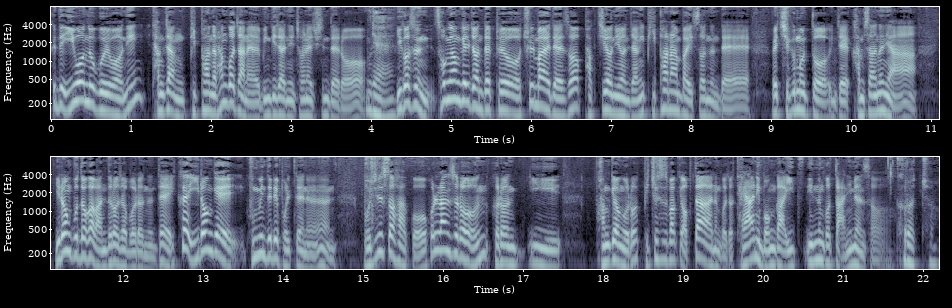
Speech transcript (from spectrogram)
근데 이원욱 의원이 당장 비판을 한 거잖아요. 민 기자님 전해주신 대로. 예. 이것은 송영길 전 대표 출마에 대해서 박지원 위원장이 비판한 바 있었는데 왜 지금은 또 이제 감싸느냐. 이런 구도가 만들어져 버렸는데 그러니까 이런 게 국민들이 볼 때는 무질서하고 혼란스러운 그런 이 광경으로 비칠 수밖에 없다는 거죠. 대안이 뭔가 있, 는 것도 아니면서. 그렇죠.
